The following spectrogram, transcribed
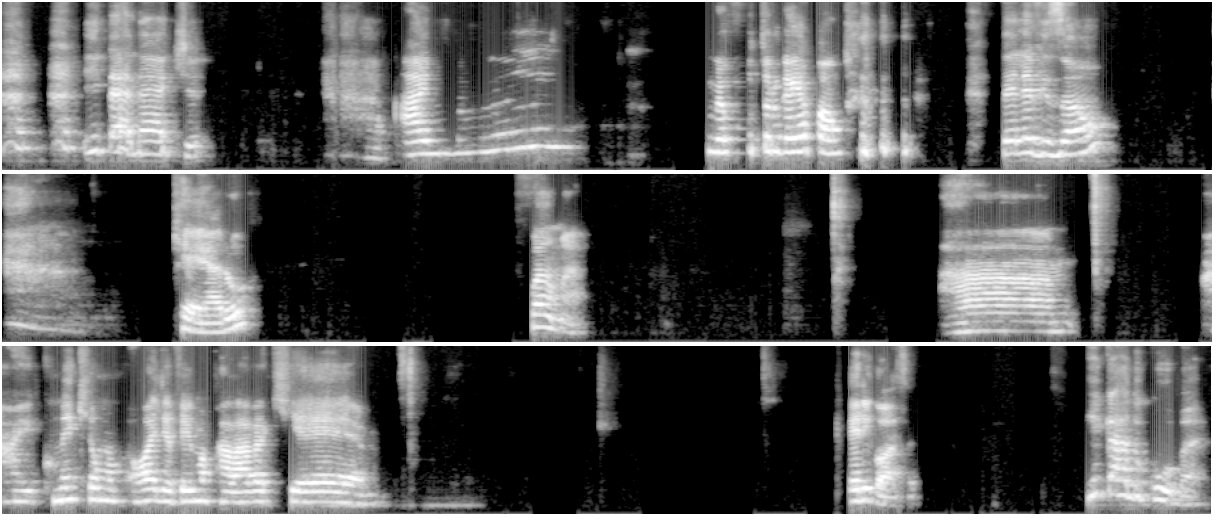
Internet. Ai, hum, meu futuro ganha pão. Televisão. Quero. Fama. Ah, ai, como é que é uma. Olha, veio uma palavra que é. Perigosa. Ricardo Cuba.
